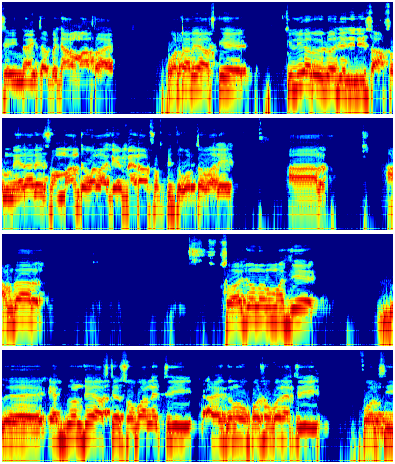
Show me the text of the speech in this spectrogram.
সেই না, এটা বেজান মাথায়। ওটারে আজকে ক্লিয়ার হইল যে জিনিস, আসলে মেয়েরারে সম্মান দেওয়া লাগে মেয়েরা সব কিছু করতে পারে। আর আমরা ছয় জনের মাঝে একজন যে আজকে সভানেত্রী আর একজন উপসভানেত্রী করছি।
